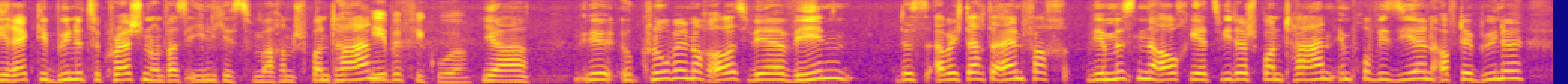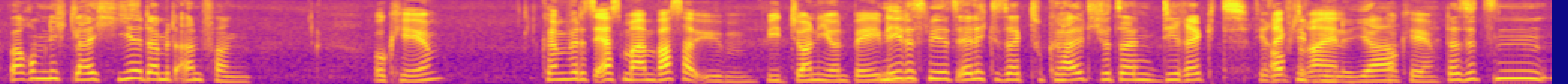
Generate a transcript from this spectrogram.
direkt die Bühne zu crashen und was ähnliches zu machen. Spontan. Hebefigur. Ja, wir knobeln noch aus, wer wen. Das, aber ich dachte einfach, wir müssen auch jetzt wieder spontan improvisieren auf der Bühne. Warum nicht gleich hier damit anfangen? Okay. Können wir das erstmal im Wasser üben, wie Johnny und Baby? Nee, das ist mir jetzt ehrlich gesagt zu kalt. Ich würde sagen, direkt, Direkt auf die rein. Bühne. Ja. Okay. Da sitzen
